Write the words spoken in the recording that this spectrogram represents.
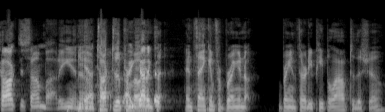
Talk to somebody. You know, yeah, talk to the promoter and, go- and thank him for bringing bringing thirty people out to the show.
